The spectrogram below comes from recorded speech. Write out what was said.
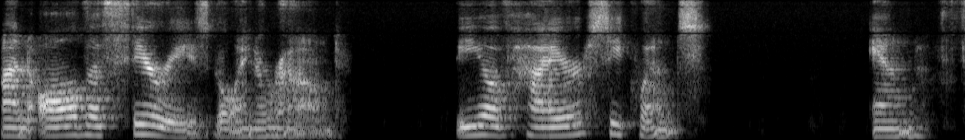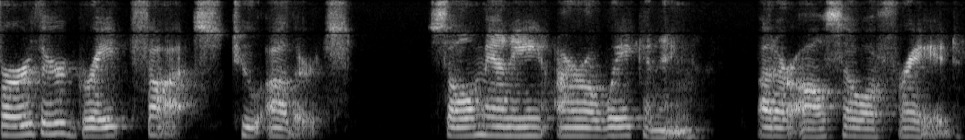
on all the theories going around be of higher sequence, and further great thoughts to others. So many are awakening, but are also afraid.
